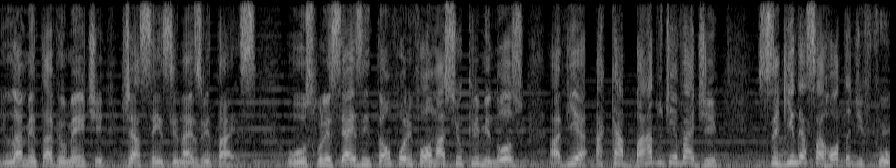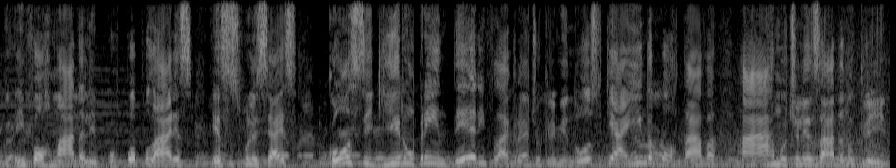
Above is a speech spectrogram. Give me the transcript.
e lamentavelmente já sem sinais vitais. Os policiais então foram informar se o criminoso havia acabado de evadir. Seguindo essa rota de fuga, informada ali por populares, esses policiais conseguiram prender em flagrante o criminoso que ainda portava a arma utilizada no crime.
